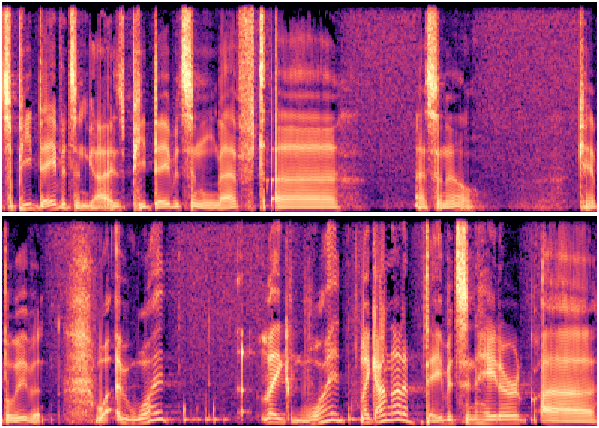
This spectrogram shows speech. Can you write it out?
so Pete Davidson, guys, Pete Davidson left uh, SNL. Can't believe it. What? What? Like what? Like I'm not a Davidson hater. Uh,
